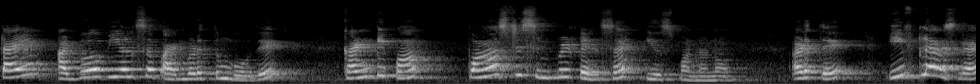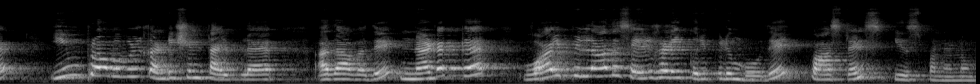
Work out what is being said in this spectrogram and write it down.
டைம் அட்வர்பியல்ஸை பயன்படுத்தும் போது கண்டிப்பாக பாஸ்ட் சிம்பிள் டென்ஸை யூஸ் பண்ணணும். அடுத்து இஃப் கிளாஸில் இம்ப்ராபபிள் கண்டிஷன் டைப்பில் அதாவது நடக்க வாய்ப்பில்லாத செயல்களை குறிப்பிடும்போது பாஸ்ட் டென்ஸ் யூஸ் பண்ணணும்.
